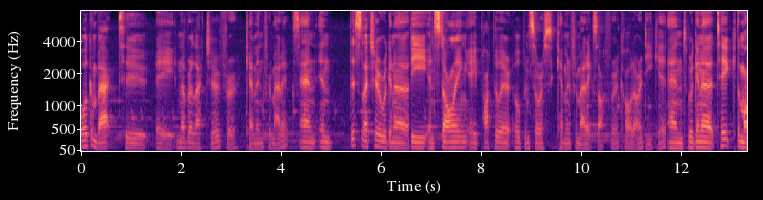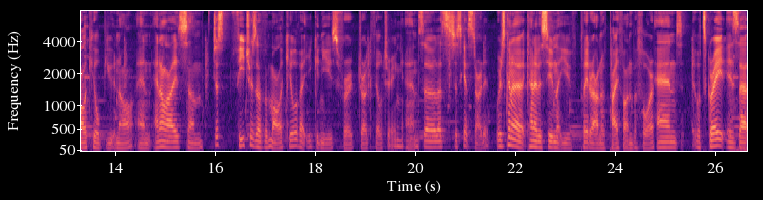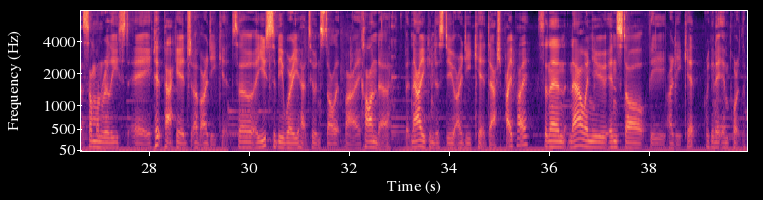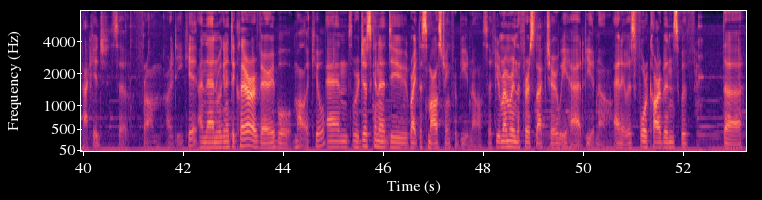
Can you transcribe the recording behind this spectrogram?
Welcome back to a, another lecture for Cheminformatics. And in this lecture, we're gonna be installing a popular open source cheminformatics software called RDKit. And we're gonna take the molecule butanol and analyze some just features of a molecule that you can use for drug filtering. And so let's just get started. We're just gonna kind of assume that you've played around with Python before. And what's great is that someone released a pip package of RDKit. So it used to be where you had to install it by conda, but now you can just do rdkit-pypi. So then now when you install the RDKit, we're gonna import the package. So from RDKit. And then we're going to declare our variable molecule and we're just going to do write the smile string for butanol. So if you remember in the first lecture, we had butanol and it was four carbons with the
